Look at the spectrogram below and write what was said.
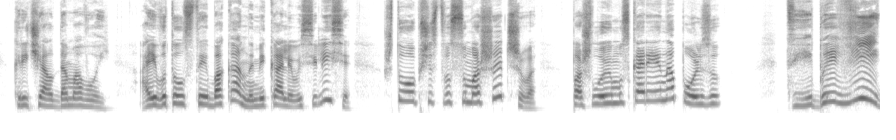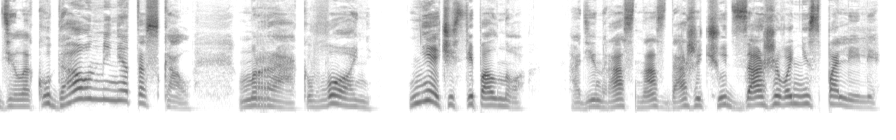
— кричал домовой, а его толстые бока намекали Василисе, что общество сумасшедшего пошло ему скорее на пользу. «Ты бы видела, куда он меня таскал! Мрак, вонь, нечисти полно! Один раз нас даже чуть заживо не спалили.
